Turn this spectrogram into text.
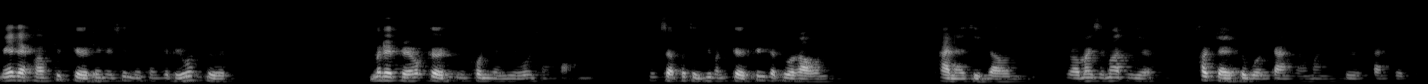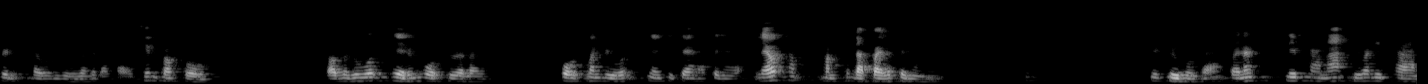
แม้แต่ความคิดเกิดเองก็เช่นเดียวกันก็ถือว่าเกิด ไม่ได้แปลว่าเกิดเป็นคนอย่างเดียวว่าชาตาทุกสรรพสิ่งที่มันเกิดขึ้นกับตัวเราภายในจิตเรา เราไม่สามารถที่จะเข้าใจกระบวนการของมันคือการเกิดขึ้นเราอยู่แล้วก็ดับไป เช่นความโกรธเราไม่รู้ว่าเหตุของโกรธคืออะไร โกรธมันอยู่ในจิตใจเราเป็นยังไงแล้วมันดับไปแล้วเป็นยังไงนี่คือกระบวนการเพราะนั้นนิพพานะที่ว่านิพพาน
